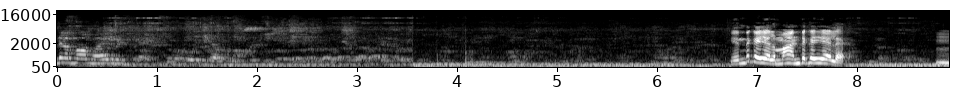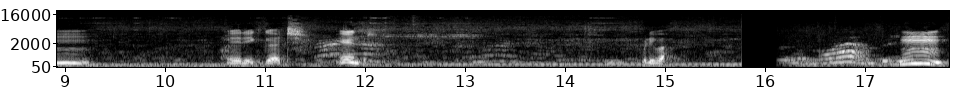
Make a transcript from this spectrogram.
மாதிரி எந்த கையாலம்மா அந்த கையால் ம். வெரி குட் எழுந்துரு. இப்படி வா. ம்.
